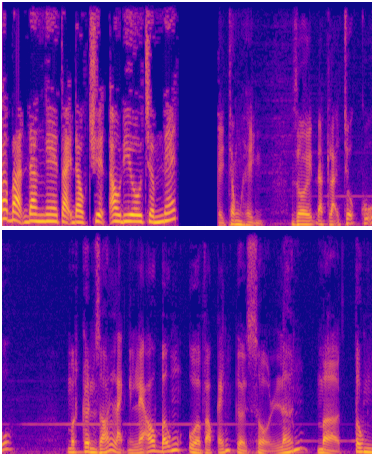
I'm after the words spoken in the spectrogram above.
Các bạn đang nghe tại đọc docchuyenaudio.net. Trong hình rồi đặt lại chỗ cũ. Một cơn gió lạnh lẽo bỗng ùa vào cánh cửa sổ lớn mở tung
